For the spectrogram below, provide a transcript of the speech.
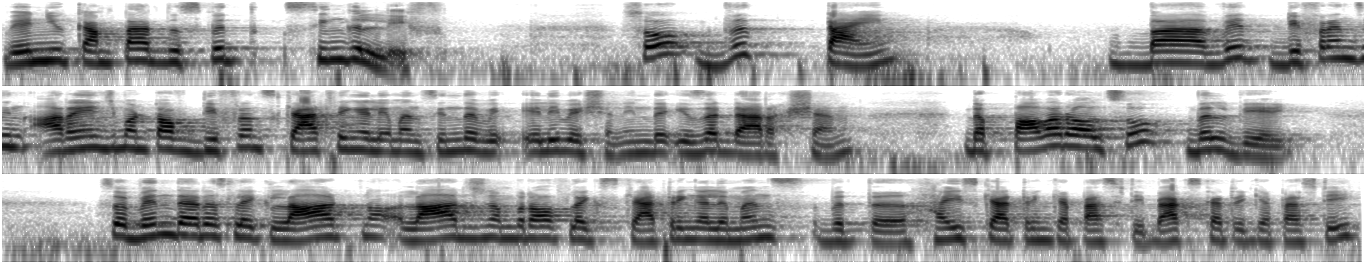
when you compare this with single leaf. So, with time with difference in arrangement of different scattering elements in the elevation in the z direction the power also will vary. So, when there is like large, large number of like scattering elements with uh, high scattering capacity, back scattering capacity,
